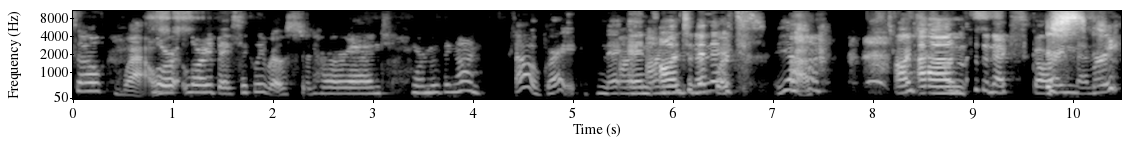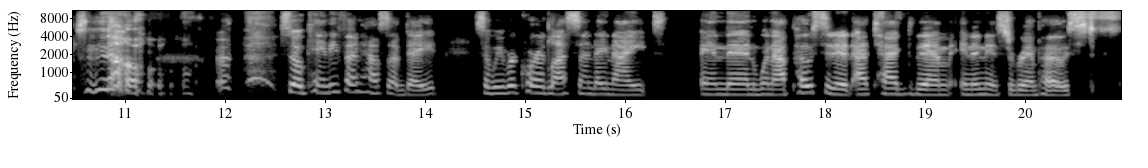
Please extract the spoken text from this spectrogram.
So Wow. Lori, Lori basically roasted her and we're moving on. Oh, great. Ne- On- and on onwards to the next. Yeah. on, Um, to the next scarring memory. no. so Candy Fun House update. So we recorded last Sunday night, and then when I posted it, I tagged them in an Instagram post.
